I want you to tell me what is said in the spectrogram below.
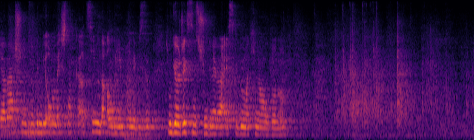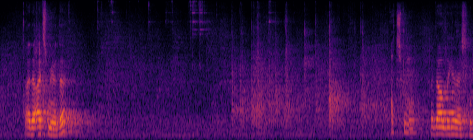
ya. Ben şunu giydim bir 15 dakika atayım da alayım hani bizim. Şimdi göreceksiniz çünkü ne kadar eski bir makine olduğunu. Hadi açmıyor da. Açmıyor. Hadi al da gel aşkım.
